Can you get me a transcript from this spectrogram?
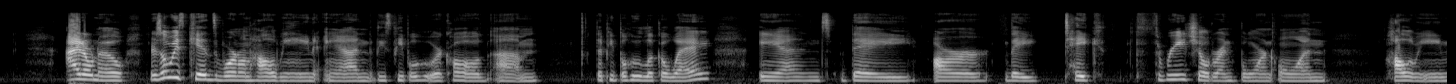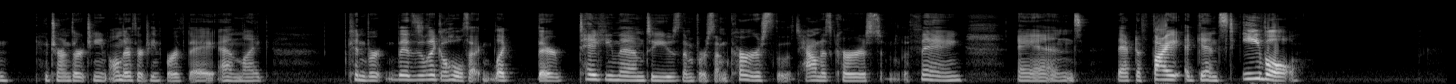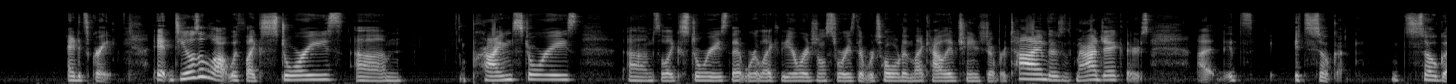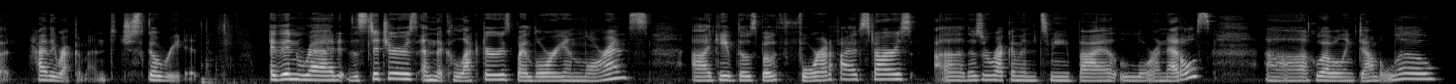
I don't know. There's always kids born on halloween and these people who are called um, the people who look away. And they are they take three children born on halloween who turn 13 on their 13th birthday and like convert there's like a whole thing. Like they're taking them to use them for some curse the town is cursed and the thing and they have to fight against evil. And it's great. It deals a lot with like stories um prime stories um, so like stories that were like the original stories that were told and like how they've changed over time. There's magic. There's uh, it's it's so good. It's so good. Highly recommend. Just go read it I then read The Stitchers and The Collectors by Lorien Lawrence. I gave those both four out of five stars. Uh, those were recommended to me by Laura Nettles, uh, who I will link down below.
